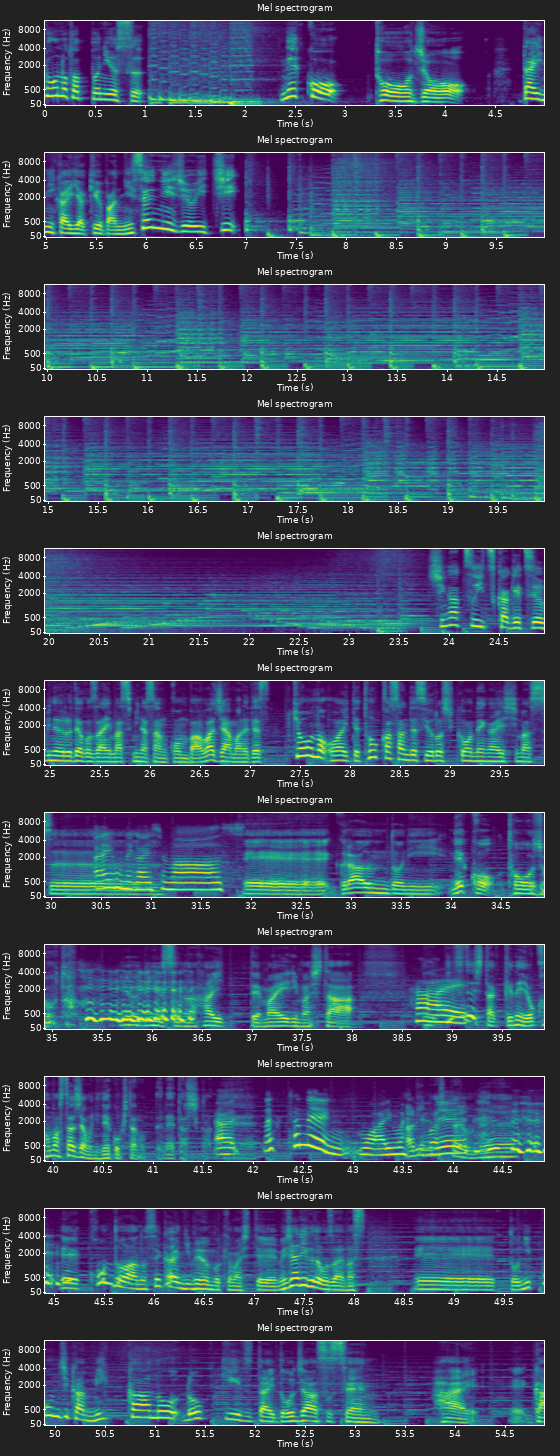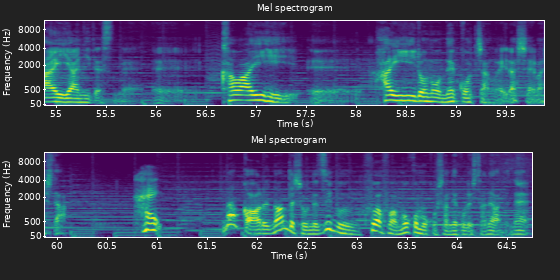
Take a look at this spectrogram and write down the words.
今日のトップニュース。猫登場。第2回野球盤2021 20214月5日月曜日の夜でございます。皆さんこんばんはジャーマネです。今日のお相手トーカさんです。よろしくお願いします。はいお願いします。えー、グラウンドに猫登場というニュースが入ってまいりました。はい、いつでしたっけね？横浜スタジアムに猫来たのってね確かね。なんか去年もありましたよね。ありましたよね、えー、今度はあの世界に目を向けましてメジャーリーグでございます。えー、っと日本時間3日のロッキーズ対ドジャース戦はい、えー、外野にですね、えー、可愛い、えー、灰色の猫ちゃんがいらっしゃいました。はい。なんかあれなんでしょうね。ずいぶんふわふわもこもこした猫でしたねあれね。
